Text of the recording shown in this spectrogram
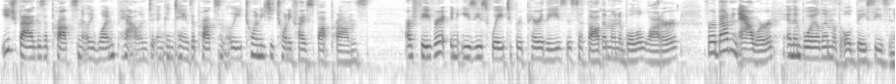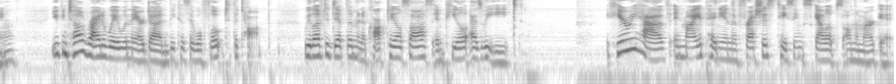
Each bag is approximately one pound and contains approximately 20 to 25 spot prawns. Our favorite and easiest way to prepare these is to thaw them in a bowl of water for about an hour and then boil them with Old Bay seasoning. You can tell right away when they are done because they will float to the top. We love to dip them in a cocktail sauce and peel as we eat. Here we have, in my opinion, the freshest tasting scallops on the market.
